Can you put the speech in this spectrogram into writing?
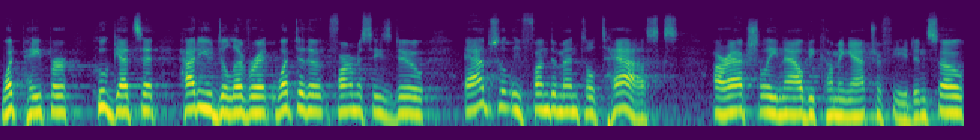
what paper, who gets it, how do you deliver it, what do the pharmacies do absolutely fundamental tasks are actually now becoming atrophied. And so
